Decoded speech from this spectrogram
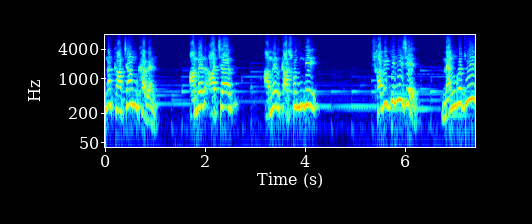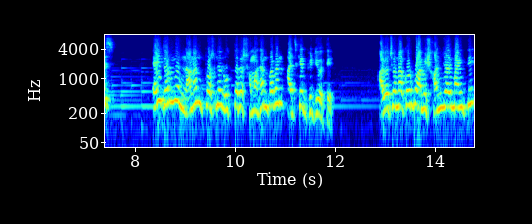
না কাঁচা আম খাবেন? আমের আচার, আমের কাসন্দি, সবই কি ম্যাঙ্গো জুইস? এই ধরনের নানান প্রশ্নের উত্তরের সমাধান পাবেন আজকের ভিডিওতে। আলোচনা করব আমি Sanjay Maiti,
